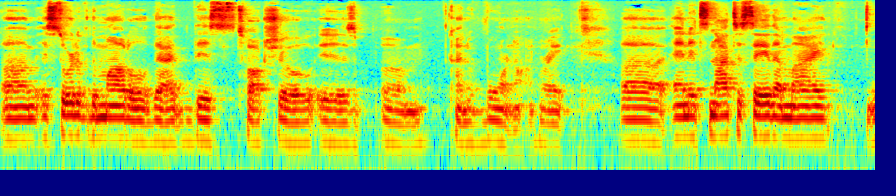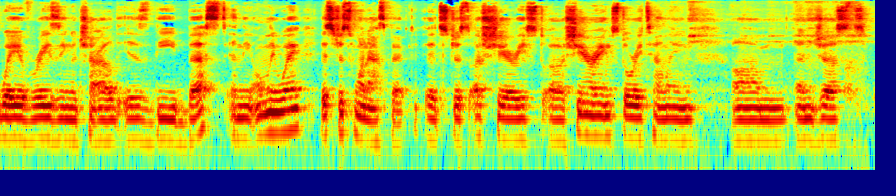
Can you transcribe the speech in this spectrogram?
um, is sort of the model that this talk show is um, kind of born on, right? Uh, and it's not to say that my way of raising a child is the best and the only way. It's just one aspect. It's just a sharing, uh, sharing storytelling, um, and just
